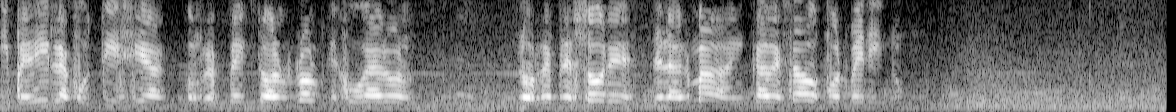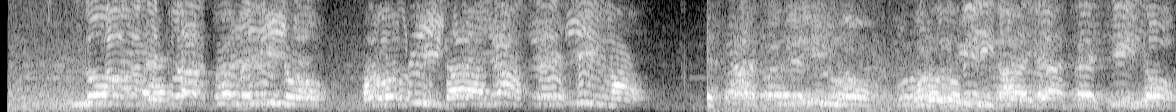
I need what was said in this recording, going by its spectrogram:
y pedir la justicia con respecto al rol que jugaron los represores de la Armada encabezados por Merino. No a la estatua Merino, golpista y asesino. Estatua Merino, golpista y asesino.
